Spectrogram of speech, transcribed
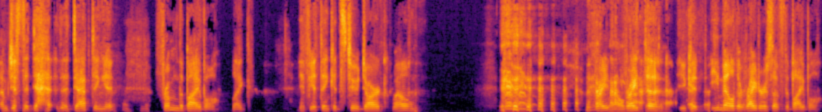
I'm just ad- adapting it from the Bible. Like, if you think it's too dark, well, write well, write the. You could email the writers of the Bible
